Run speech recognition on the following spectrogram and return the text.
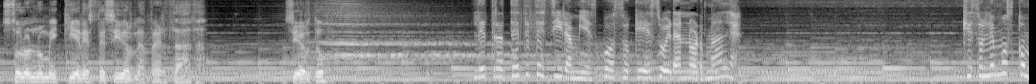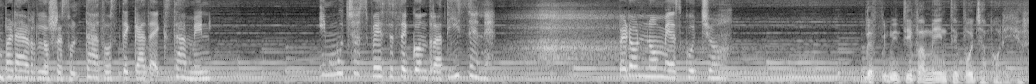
Solo no me quieres decir la verdad, ¿cierto? Le traté de decir a mi esposo que eso era normal. Que solemos comparar los resultados de cada examen y muchas veces se contradicen pero no me escuchó. Definitivamente voy a morir.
